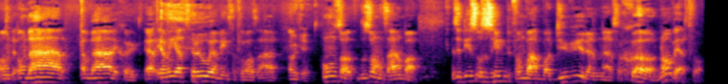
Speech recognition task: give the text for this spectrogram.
Om, det- om, det här, om det här är sjukt. Jag, jag, jag tror jag minns att det var så här. Okej. Hon sa, då sa hon så här, hon bara, alltså det är så synd för hon bara, bara du är ju den alltså, sköna av er två.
